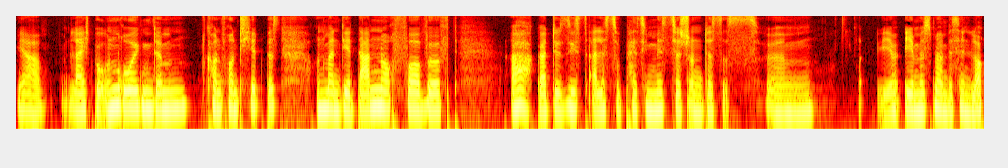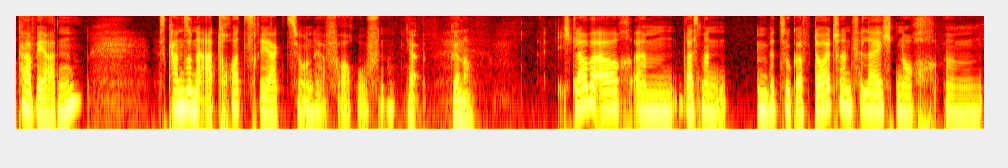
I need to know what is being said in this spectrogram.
ja, leicht beunruhigendem konfrontiert bist und man dir dann noch vorwirft, ach oh Gott, du siehst alles so pessimistisch und das ist, ähm, ihr, ihr müsst mal ein bisschen locker werden. Es kann so eine Art Trotzreaktion hervorrufen. Ja, genau. Ich glaube auch, ähm, was man in Bezug auf Deutschland vielleicht noch ähm,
